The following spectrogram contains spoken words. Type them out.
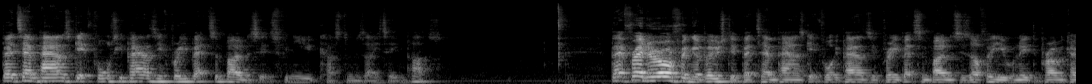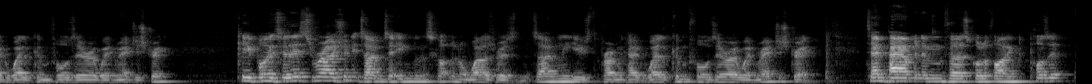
bet £10, get £40 in free bets and bonuses for new customers 18 plus. Betfred are offering a boosted bet £10, get £40 in free bets and bonuses offer. You will need the promo code WELCOME40 when registering. Key points for this promotion it's open to England, Scotland, and Wales residents only. Use the promo code WELCOME40 when registering. £10 minimum first qualifying deposit.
